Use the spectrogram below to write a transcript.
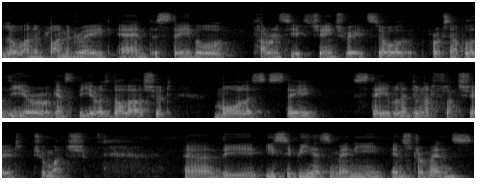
low unemployment rate and a stable currency exchange rate. So, for example, the euro against the US dollar should more or less stay stable and do not fluctuate too much. Uh, the ECB has many instruments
